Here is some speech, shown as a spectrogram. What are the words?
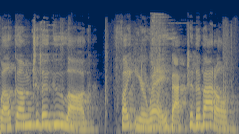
Welcome to the Gulag. Fight your way back to the battle.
